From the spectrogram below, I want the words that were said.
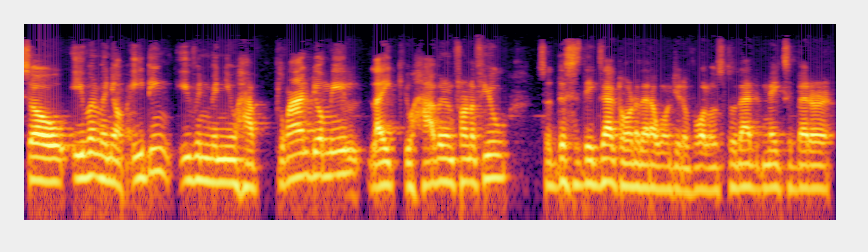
So even when you're eating even when you have planned your meal like you have it in front of you so this is the exact order that i want you to follow. So that makes a better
